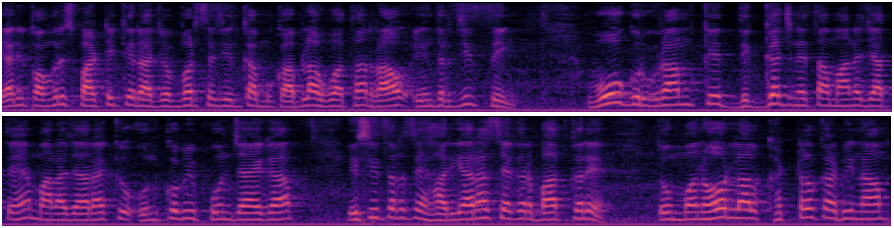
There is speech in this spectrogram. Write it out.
यानी कांग्रेस पार्टी के राजबब्बर से जिनका मुकाबला हुआ था, राव इंद्रजीत सिंह, वो गुरुग्राम के दिग्गज नेता माने जाते हैं। माना जा रहा है कि उनको भी फ़ोन जाएगा। इसी तरह से हरियाणा से अगर बात करें तो मनोहर लाल खट्टर का भी नाम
